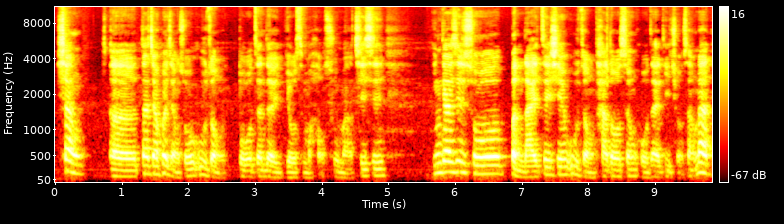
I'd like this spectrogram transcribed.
像呃，大家会讲说物种多真的有什么好处吗？其实应该是说，本来这些物种它都生活在地球上，那。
